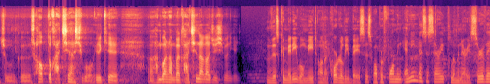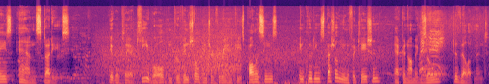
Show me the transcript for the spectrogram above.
좀 그 사업도 같이 하시고 이렇게 한 발 한 발 같이 나가 주시면 this committee will meet on a quarterly basis while performing any necessary preliminary surveys and studies. It will play a key role in provincial inter-Korean peace policies, including special unification, economic zone development.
